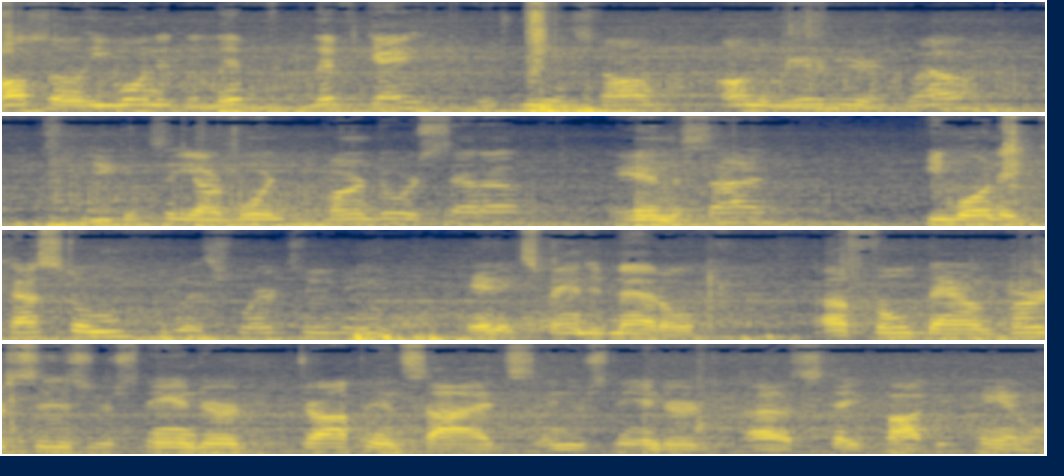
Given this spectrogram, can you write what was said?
Also, he wanted the lift, lift gate, which we installed on the rear here as well. You can see our barn, barn door setup and the side he wanted custom with square tubing and expanded metal, uh, fold down versus your standard drop in sides and your standard uh, stake pocket panel.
